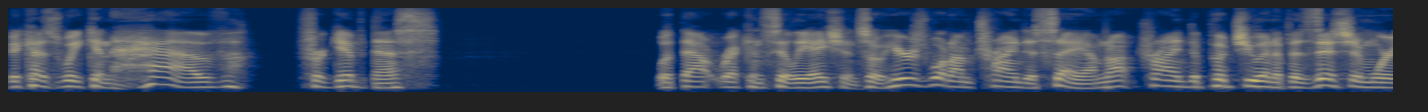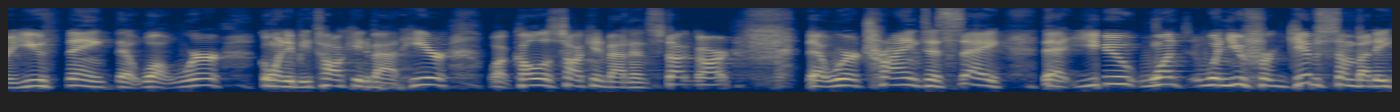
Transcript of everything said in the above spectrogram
Because we can have forgiveness without reconciliation. So here's what I'm trying to say I'm not trying to put you in a position where you think that what we're going to be talking about here, what Cole is talking about in Stuttgart, that we're trying to say that you want, when you forgive somebody,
